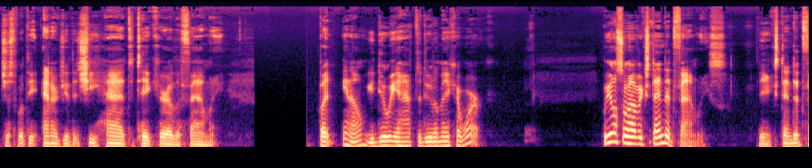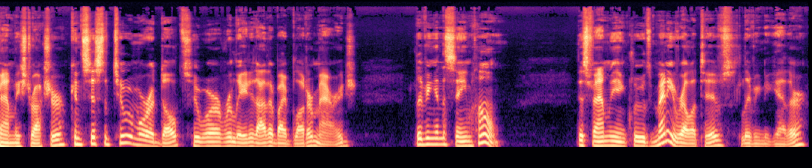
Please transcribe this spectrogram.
just with the energy that she had to take care of the family. But, you know, you do what you have to do to make it work. We also have extended families. The extended family structure consists of two or more adults who are related either by blood or marriage, living in the same home. This family includes many relatives living together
